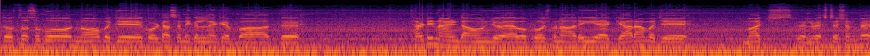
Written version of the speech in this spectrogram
दोस्तों, सुबह 9 बजे कोटा से निकलने के बाद 39 डाउन जो है वो अप्रोच बना रही है। 11 बजे मच रेलवे स्टेशन पे।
